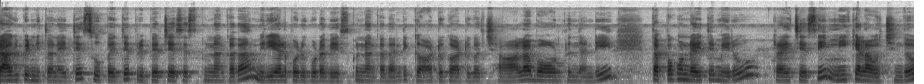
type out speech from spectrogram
రాగి పిండితోనైతే సూప్ అయితే ప్రిపేర్ చేసేసుకున్నాం కదా. మిరియాల పొడి కూడా వేసుకున్నాం కదండి. ఘాటు ఘాటుగా చాలా బాగుంటుందండి. తప్పకుండా అయితే మీరు ట్రై చేసి మీకు ఎలా వచ్చిందో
